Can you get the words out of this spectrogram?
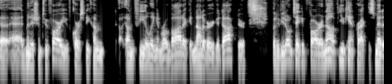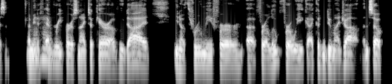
uh, admonition too far, you of course become unfeeling and robotic and not a very good doctor. But if you don't take it far enough, you can't practice medicine. I mean, mm-hmm. if every person I took care of who died, you know, threw me for uh, for a loop for a week, I couldn't do my job. And so,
